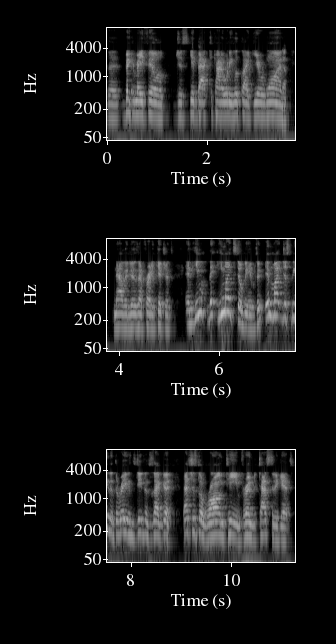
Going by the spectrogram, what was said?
the Baker Mayfield just get back to kind of what he looked like year one yeah. now that he doesn't have Freddie Kitchens. And he he might still be able to. It might just be that the Ravens defense is that good. That's just the wrong team for him to test it against,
